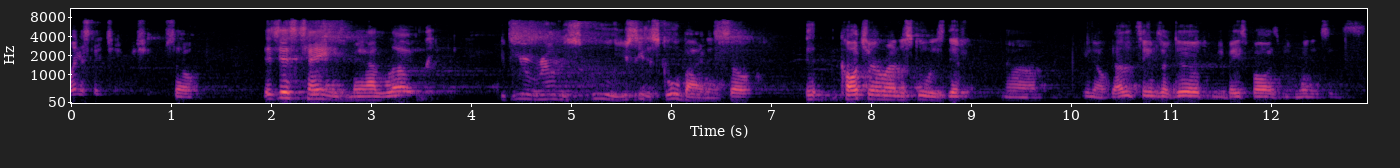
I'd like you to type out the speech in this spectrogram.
win the state championship. So it's just changed, man. I love if you're around the school, you see the school by in. So culture around the school is different. Um, you know, the other teams are good. I mean, baseball has been winning since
